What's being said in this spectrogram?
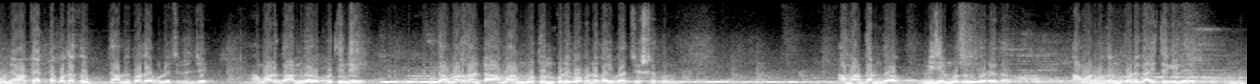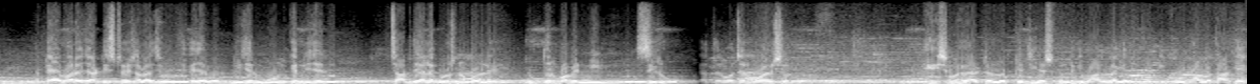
উনি আমাকে একটা কথা খুব দামি কথা বলেছিলেন যে, আমার গান গাওয়া ক্ষতি নেই, কিন্তু আমার গানটা আমার মতন করে কখনো গাইবার চেষ্টা করো না। আমার গান গাও, নিজের মতন করে গাও। আমার মতন করে গাইতে গেলে একটা অ্যাভারেজ আর্টিস্ট হয়ে সারা জীবন থেকে যাবে। নিজের মনকে নিজের চার দেয়ালে প্রশ্ন করলে উত্তর পাবে নীল, জিরো। একাত্তর বছর বয়স হলো। এই সময় একটা লোককে জিজ্ঞেস করলে কি ভালো লাগে? খুব ভালো থাকে।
